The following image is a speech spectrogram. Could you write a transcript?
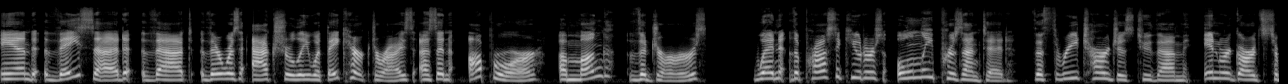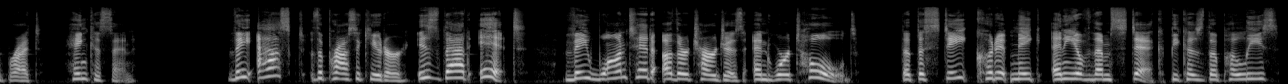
And they said that there was actually what they characterized as an uproar among the jurors when the prosecutors only presented the three charges to them in regards to Brett Hankison. They asked the prosecutor, Is that it? They wanted other charges and were told that the state couldn't make any of them stick because the police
